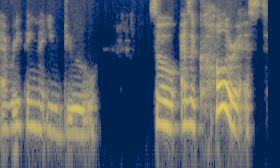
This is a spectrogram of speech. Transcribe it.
everything that you do. So, as a colorist,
